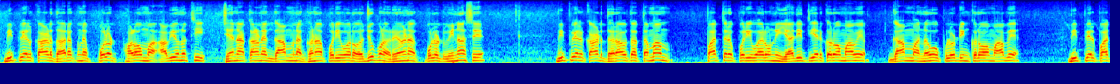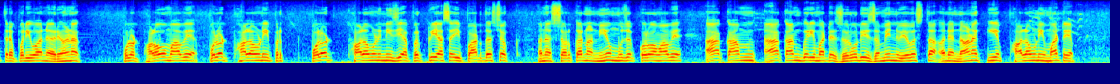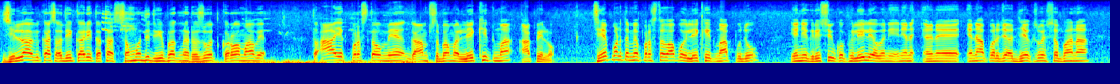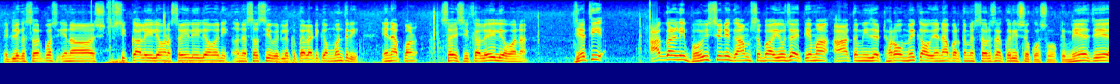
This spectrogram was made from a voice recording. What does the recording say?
બીપીએલ કાર્ડ ધારકને પ્લોટ ફાળવવામાં આવ્યો નથી, જેના કારણે ગામના ઘણા પરિવારો હજુ પણ રહેણાંક પ્લોટ વિના છે બીપીએલ કાર્ડ ધરાવતા તમામ પાત્ર પરિવારોની યાદી તૈયાર કરવામાં આવે, ગામમાં નવું પ્લોટિંગ કરવામાં આવે, બીપીએલ પાત્ર પરિવારને રહેણાંક પ્લોટ ફાળવવામાં આવે. પ્લોટ ફાળવણી પ્ર- પ્લોટ ફાળવણીની જે આ પ્રક્રિયા છે એ પારદર્શક અને સરકારના નિયમ મુજબ કરવામાં આવે, આ કામ, આ કામગીરી માટે જરૂરી જમીન વ્યવસ્થા અને નાણાકીય ફાળવણી માટે જિલ્લા વિકાસ અધિકારી તથા સંબંધિત વિભાગને રજૂઆત કરવામાં આવે. તો આ એક પ્રસ્તાવ મેં ગામ સભામાં લેખિતમાં આપેલો. જે પણ તમે પ્રસ્તાવ આપો એ લેખિતમાં આપજો. એની એક રિસીવ કોપી લઈ લેવાની અને એને- પર જે અધ્યક્ષ હોય સભાના એટલે કે સરપંચ એના સિક્કા લઈ લેવાના, સહી લઈ લેવાની અને સચિવ એટલે કે તલાટી કે મંત્રી એના પણ સહી સિક્કા લઈ લેવાના. જેથી આગળની ભવિષ્યની ગામ સભા યોજાય તેમાં આ તમે જે ઠરાવ મૂક્યા એના પર તમે ચર્ચા કરી શકો છો કે મેં જે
